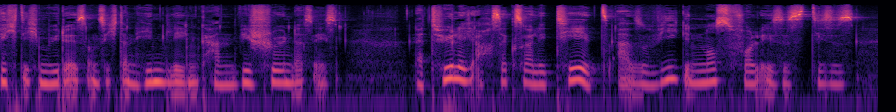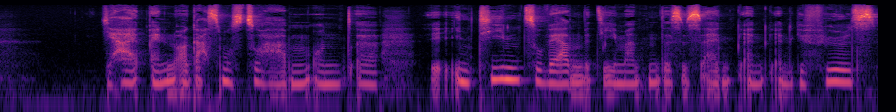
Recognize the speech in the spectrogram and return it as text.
richtig müde ist und sich dann hinlegen kann. Wie schön das ist. Natürlich auch Sexualität. Also wie genussvoll ist es, dieses, ja, einen Orgasmus zu haben und äh, intim zu werden mit jemandem. Das ist ein, ein, ein Gefühls-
